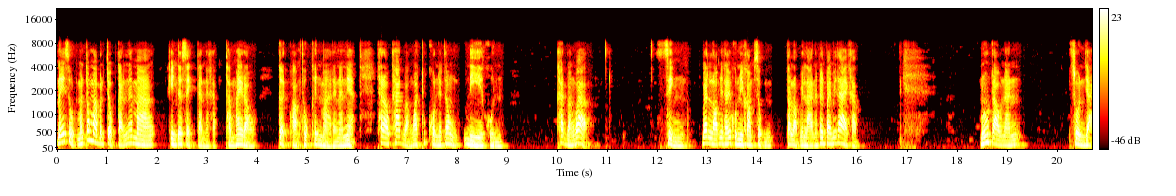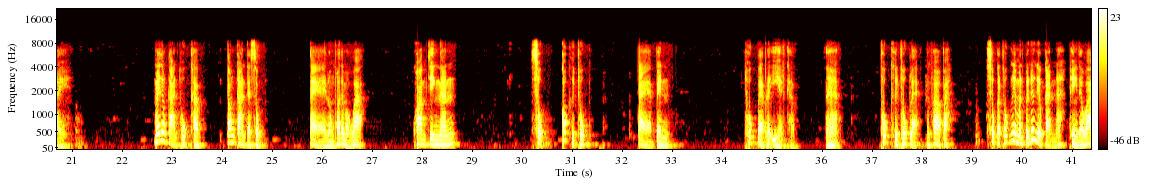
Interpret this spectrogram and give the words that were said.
ในสุดมันต้องมาบรรจบกันและมาอินเตอร์เซ็กกันนะครับทำให้เราเกิดความทุกข์ขึ้นมาดังนั้นเนี่ย ถ้าเราคาดหวังว่าทุกคนจะต้องดีคุณ คาดหวังว่า สิ่งแวดล้อมจะทำให้คุณมีความสุขตลอดเวลานั้นเป็นไปไม่ได้ครับ มนุษย์เรานั้น ส่วนใหญ่ ไม่ต้องการทุกข์ครับ ต้องการแต่สุข แต่หลวงพ่อจะบอกว่า ความจริงนั้น สุขก็คือทุกข์แต่เป็นทุกข์แบบละเอียดครับนะฮะทุกข์คือทุกข์แหละมึงพ่อปะสุขกับทุกข์เนี่ยมันเป็นเรื่องเดียวกันนะ เพียงแต่ว่า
